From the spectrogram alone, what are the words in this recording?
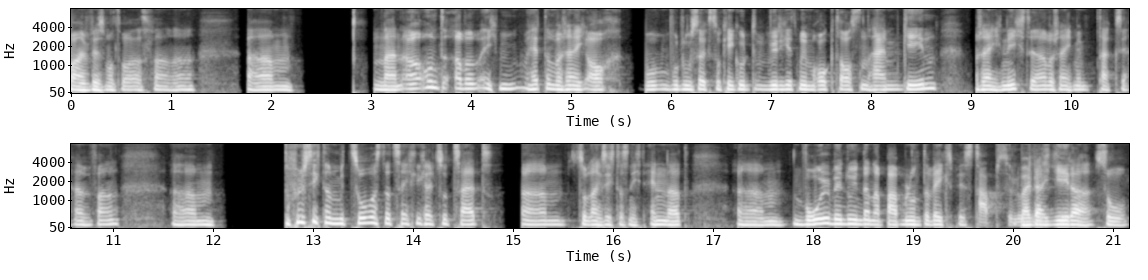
Vor allem fürs Motorradfahren. Ja. Ähm, nein, äh, und aber ich hätte dann wahrscheinlich auch, wo, wo du sagst, okay, gut, würde ich jetzt mit dem Rock draußen heimgehen? Wahrscheinlich nicht, ja, wahrscheinlich mit dem Taxi heimfahren. Ähm, du fühlst dich dann mit sowas tatsächlich halt zur Zeit, ähm, solange sich das nicht ändert, ähm, wohl, wenn du in deiner Bubble unterwegs bist. Absolut. weil da richtig. jeder so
